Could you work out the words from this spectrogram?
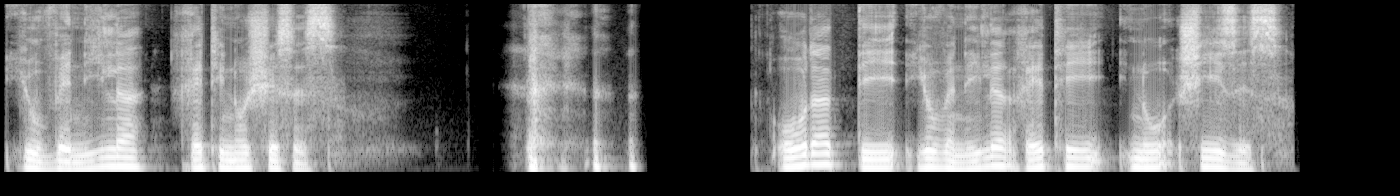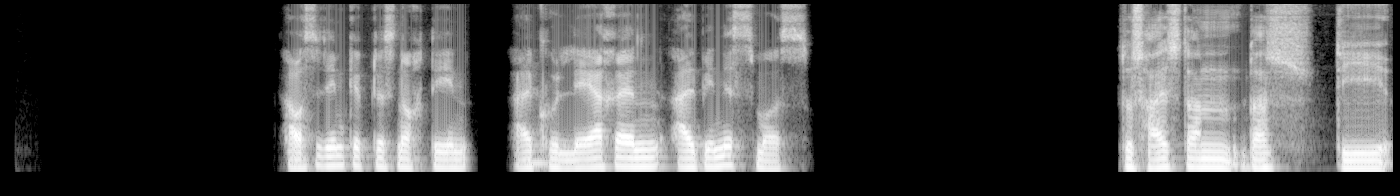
juvenile Retinoschisis. Oder die juvenile Retinoschisis. Außerdem gibt es noch den alkulären Albinismus. Das heißt dann, dass die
